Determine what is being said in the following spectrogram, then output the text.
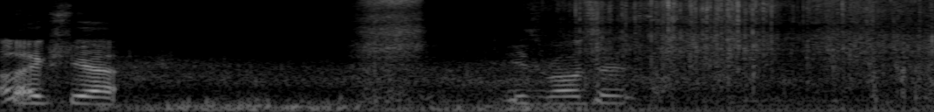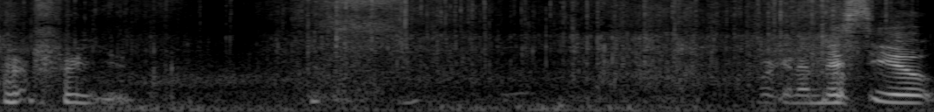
Alexia. These roses are for you. We're gonna miss you.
